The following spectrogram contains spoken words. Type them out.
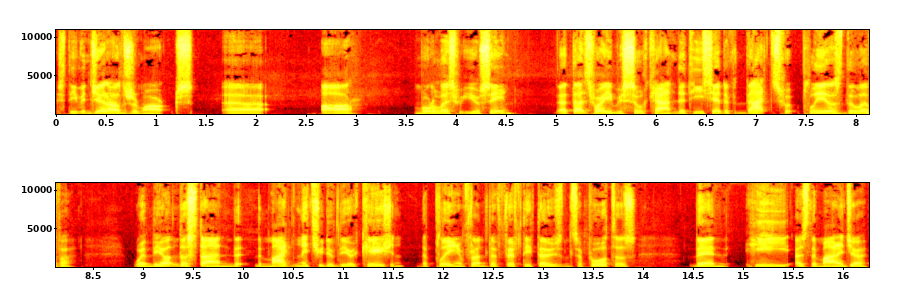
Steven Gerrard's remarks uh, are more or less what you're saying. That, that's why he was so candid. He said if that's what players deliver, when they understand the magnitude of the occasion, they're playing in front of 50,000 supporters, then he, as the manager,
